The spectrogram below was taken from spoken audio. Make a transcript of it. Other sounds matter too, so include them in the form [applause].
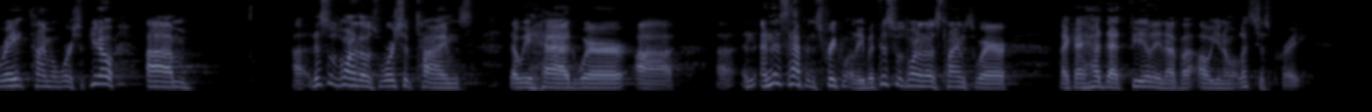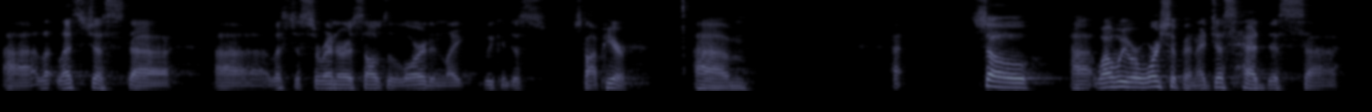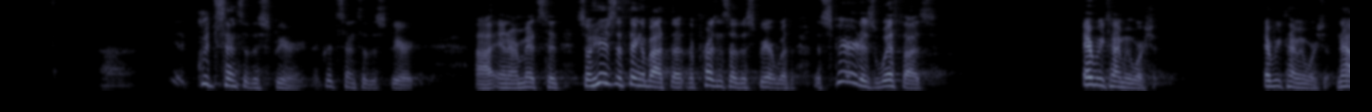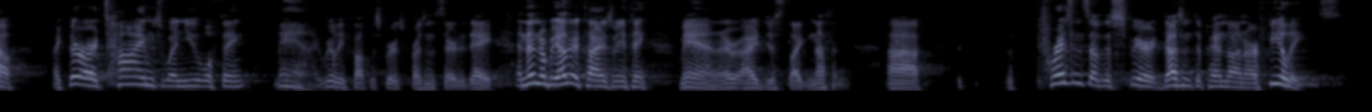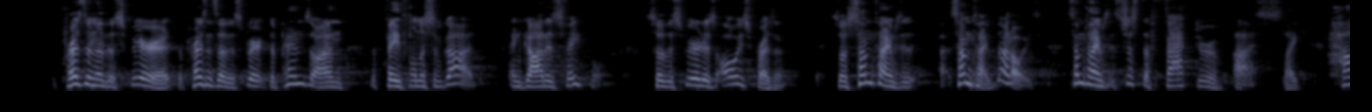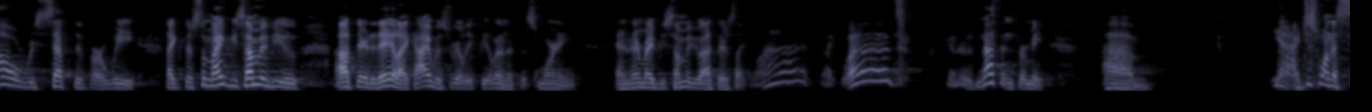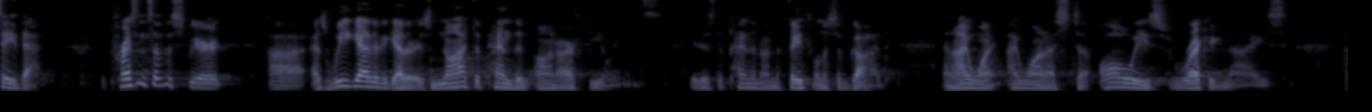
great time of worship. You know, um, uh, this was one of those worship times that we had where, uh, uh, and, and, this happens frequently, but this was one of those times where, like, I had that feeling of, uh, oh, you know what, let's just pray. Uh, let, us just uh, let's just surrender ourselves to the Lord, and like we can just stop here. Um, so while we were worshiping, I just had this good sense of the Spirit, a good sense of the Spirit uh, in our midst. And so here's the thing about the, the presence of the Spirit with the Spirit is with us every time we worship. Every time we worship. Now, like there are times when you will think, man, I really felt the Spirit's presence there today. And then there'll be other times when you think, man, I, I just like nothing. Uh, the presence of the Spirit doesn't depend on our feelings. The presence of the Spirit, the presence of the Spirit depends on the faithfulness of God, and God is faithful. So the Spirit is always present. So sometimes, it, sometimes, not always, sometimes it's just a factor of us. Like, how receptive are we? Like, there might be some of you out there today, like I was really feeling it this morning. And there might be some of you out there that's like, what? Like, what? [laughs] There's nothing for me. Um, yeah, I just want to say that. The presence of the Spirit uh, as we gather together is not dependent on our feelings. It is dependent on the faithfulness of God. And I want, I want us to always recognize,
